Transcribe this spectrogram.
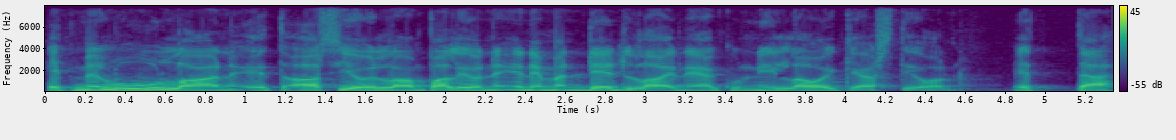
että me luullaan, että asioilla on paljon enemmän deadlineja kuin niillä oikeasti on. Että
